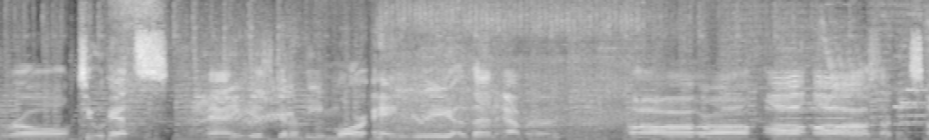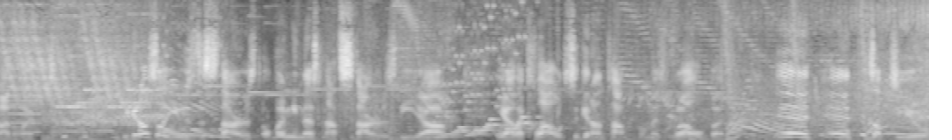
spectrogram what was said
pro. Two hits, and he is gonna be more angry than ever. Oh, oh, oh, oh, Starbits, by the way. you can also use the stars, oh, I mean, that's not stars, the, uh, yeah, the clouds to get on top of them as well, but, eh, eh, it's up to you.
